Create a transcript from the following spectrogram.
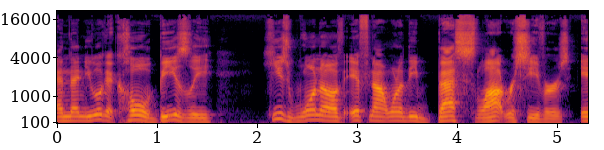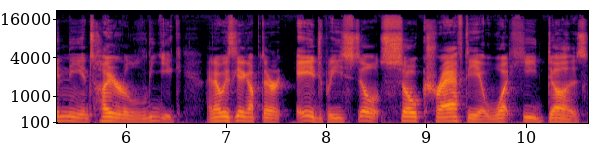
And then you look at Cole Beasley he's one of, if not one of the best slot receivers in the entire league. I know he's getting up there in age, but he's still so crafty at what he does.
